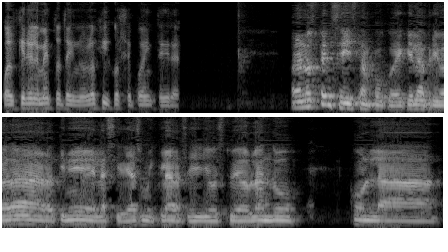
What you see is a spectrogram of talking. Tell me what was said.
cualquier elemento tecnológico se puede integrar. Bueno, no os penséis tampoco de que la privada tiene las ideas muy claras. ¿eh? Yo estoy hablando con la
